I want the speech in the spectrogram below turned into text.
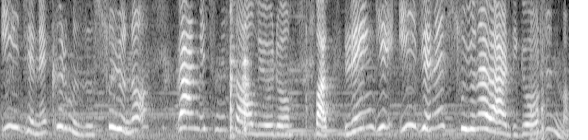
iyicene kırmızı suyunu vermesini sağlıyorum. Bak rengi iyicene suyuna verdi gördün mü?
